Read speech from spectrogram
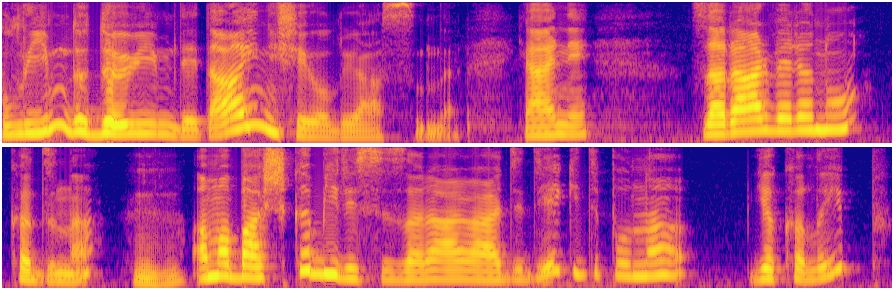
bulayım da döveyim dedi. Aynı şey oluyor aslında. Yani zarar veren o kadına hı hı. ama başka birisi zarar verdi diye gidip ona yakalayıp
